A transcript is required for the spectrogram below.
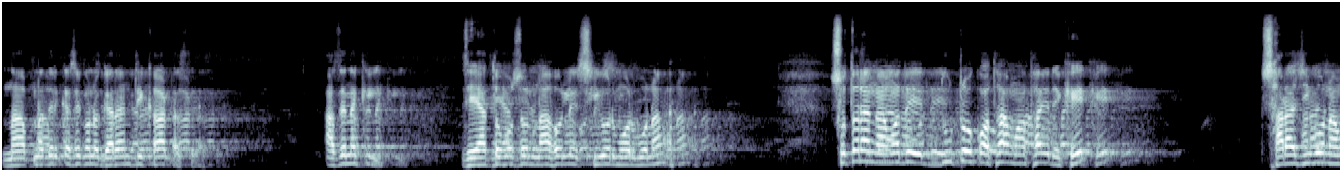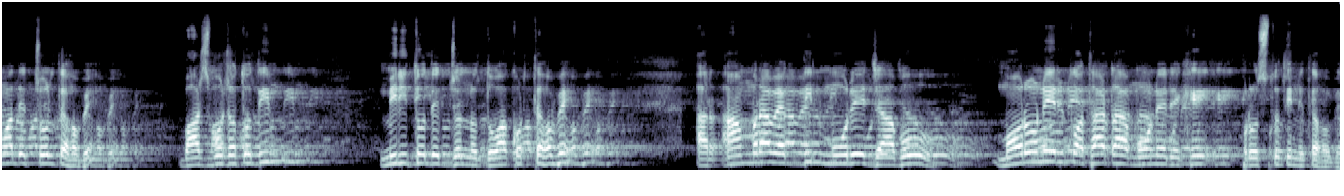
না আপনাদের কাছে কোনো গ্যারান্টি কার্ড আছে? আছে নাকি? যে এত বছর না হলে শিওর মরব না? সুতরাং আমাদের দুটো কথা মাথায় রেখে সারা জীবন আমাদের চলতে হবে। বাঁচবো যতদিন, মৃতদের জন্য দোয়া করতে হবে। আর আমরাও একদিন মরে যাব। মরণের কথাটা মনে রেখে প্রস্তুতি নিতে হবে।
